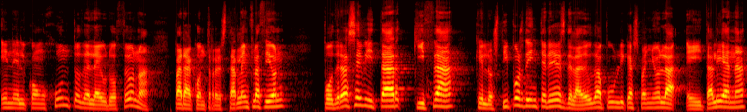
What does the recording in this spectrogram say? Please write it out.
en el conjunto de la eurozona para contrarrestar la inflación, podrás evitar quizá que los tipos de interés de la deuda pública española e italiana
